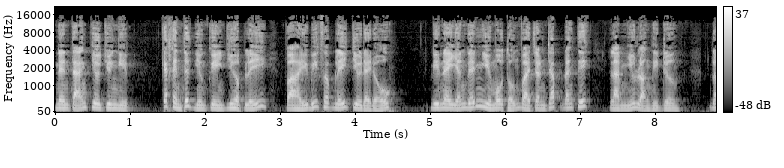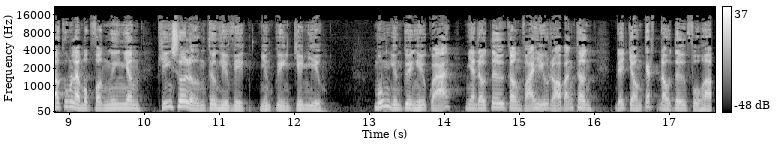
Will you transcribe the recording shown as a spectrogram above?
nền tảng chưa chuyên nghiệp, các hình thức nhượng quyền chưa hợp lý và hiểu biết pháp lý chưa đầy đủ. Điều này dẫn đến nhiều mâu thuẫn và tranh chấp đáng tiếc, làm nhiễu loạn thị trường. Đó cũng là một phần nguyên nhân khiến số lượng thương hiệu Việt nhượng quyền chưa nhiều. Muốn nhượng quyền hiệu quả, nhà đầu tư cần phải hiểu rõ bản thân để chọn cách đầu tư phù hợp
